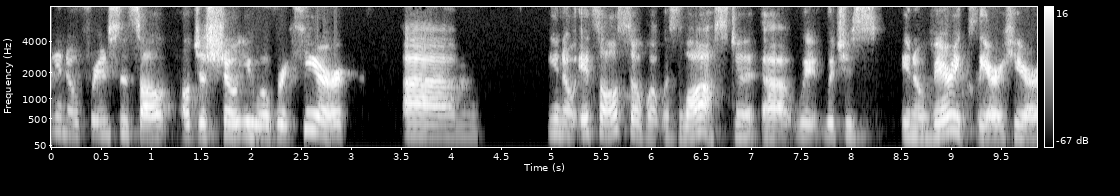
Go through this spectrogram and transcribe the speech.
you know for instance i'll i'll just show you over here um, you know it's also what was lost uh, which is you know very clear here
